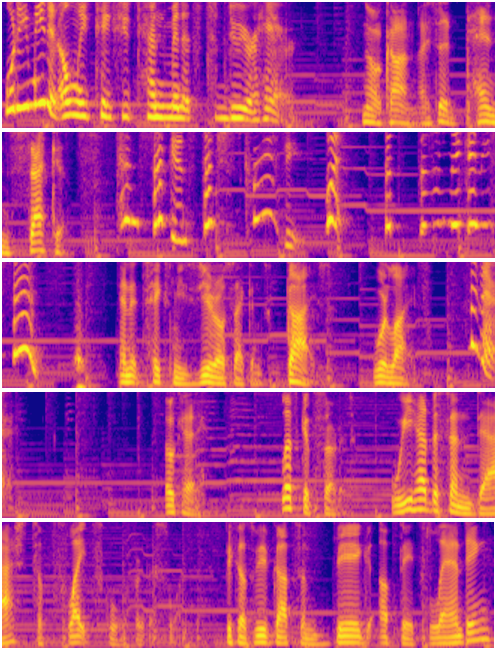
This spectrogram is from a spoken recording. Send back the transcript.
What do you mean it only takes you 10 minutes to do your hair? No, Con, I said 10 seconds. 10 seconds? That's just crazy. What? That doesn't make any sense. And it takes me zero seconds. Guys, we're live. Hi there. Okay, let's get started. We had to send Dash to flight school for this one because we've got some big updates landing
